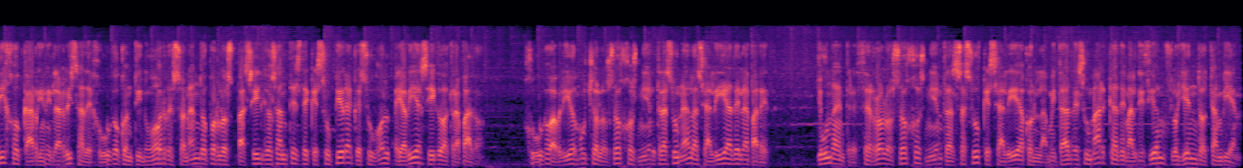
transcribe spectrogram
dijo Karin y la risa de Hugo continuó resonando por los pasillos antes de que supiera que su golpe había sido atrapado. Hugo abrió mucho los ojos mientras un ala salía de la pared. Yuna entrecerró los ojos mientras Sasuke salía con la mitad de su marca de maldición fluyendo también.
